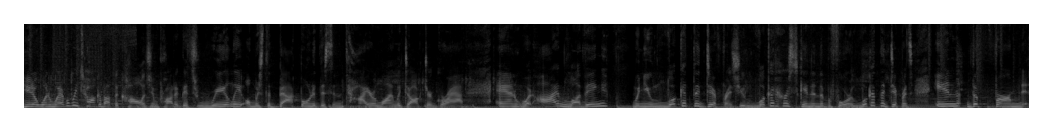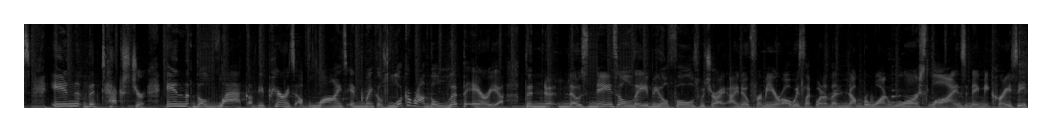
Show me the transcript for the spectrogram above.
You know, whenever we talk about the collagen product, it's really almost the backbone of this entire line with Dr. And what I'm loving, when you look at the difference, you look at her skin in the before, look at the difference in the firmness, in the texture, in the lack of the appearance of lines and wrinkles. Look around the lip area, the those nasal labial folds, which are, I, I know for me are always like one of the number one worst lines that make me crazy.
